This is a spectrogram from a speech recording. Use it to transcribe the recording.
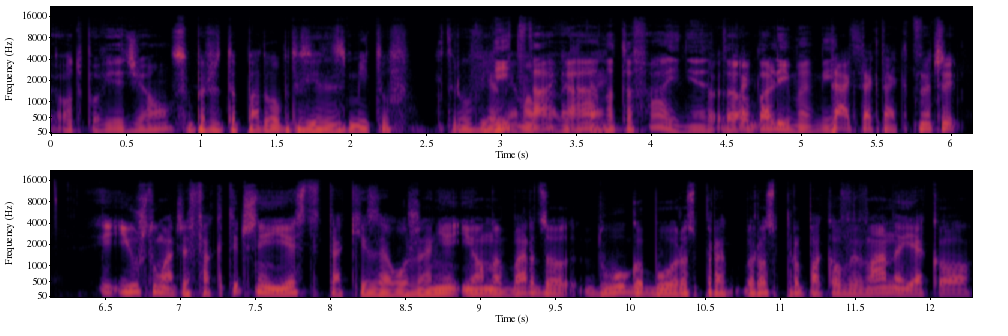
y, odpowiedzią. Super, że to padło, bo to jest jeden z mitów, który uwielbiam Mit, tak? obalać. A, no to fajnie, To to, tak. obalimy mit. Tak, tak, tak. To znaczy, już tłumaczę, faktycznie jest takie założenie i ono bardzo długo było rozpra- rozpropakowywane jako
